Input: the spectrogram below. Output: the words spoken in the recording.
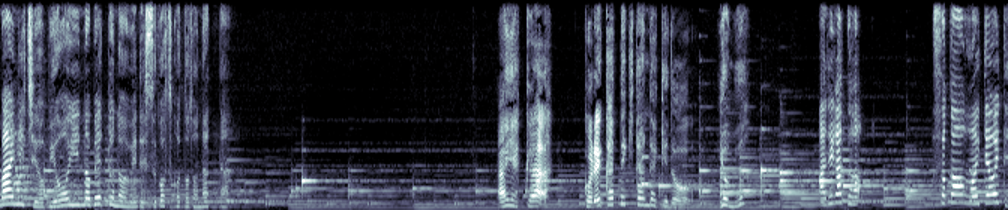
毎日を病院のベッドの上で過ごすこととなった。綾香これ買ってきたんだけど読む？ありがとう。そこ置いておいて。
